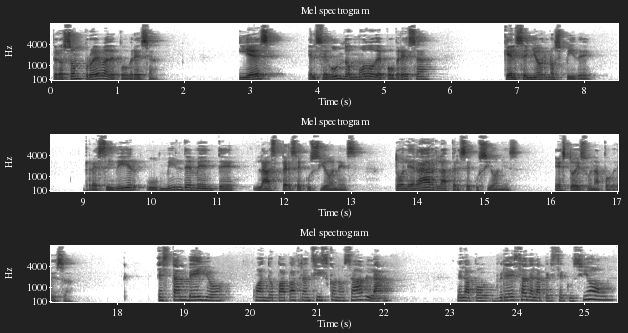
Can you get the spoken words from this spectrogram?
pero son prueba de pobreza. Y es el segundo modo de pobreza que el Señor nos pide recibir humildemente las persecuciones, tolerar las persecuciones. Esto es una pobreza. Es tan bello cuando Papa Francisco nos habla de la pobreza de la persecución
